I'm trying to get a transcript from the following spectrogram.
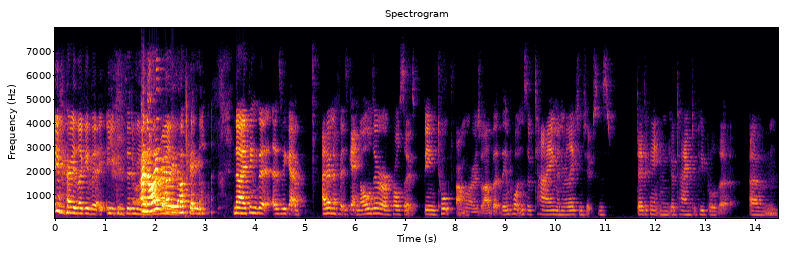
You're very lucky that you consider me. and I'm very lucky. No, I think that as we get, I don't know if it's getting older or if also it's being talked about more as well, but the importance of time and relationships and s- dedicating your time to people that um,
